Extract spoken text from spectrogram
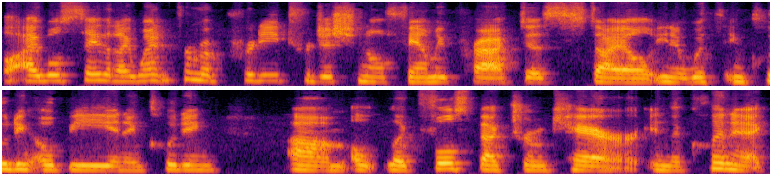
I will say that I went from a pretty traditional family practice style, you know, with including OB and including um, like full spectrum care in the clinic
